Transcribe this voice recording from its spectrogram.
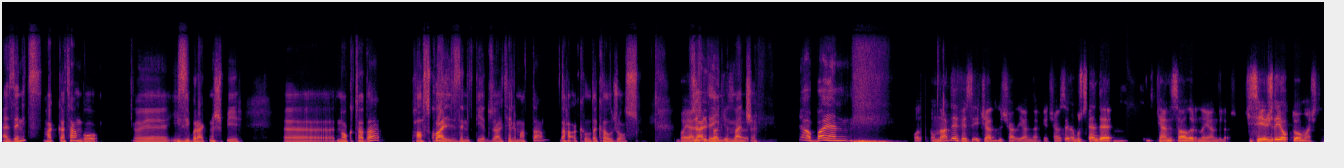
Yani Zenit hakikaten bu e, izi bırakmış bir e, noktada. Pascual Zenit diye düzeltelim hatta. Daha akılda kalıcı olsun. Bayern Güzel değindim bence. Ya Bayern onlar da Efes'i içeride dışarıda yendiler geçen sene. Bu sene de kendi sahalarında yendiler. Ki seyirci de yoktu o maçta.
